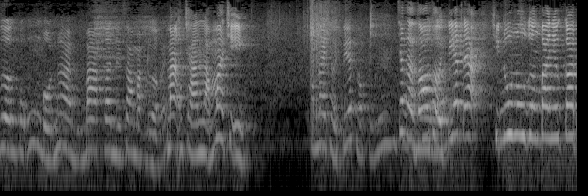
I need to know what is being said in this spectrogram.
Dương cũng 42, 43 cân thì sao mặc được ấy Mạng chán lắm mà chị. Hôm nay thời tiết nó cũng Chắc là do thời tiết đấy ạ. Chị Nu Nu Dương bao nhiêu cân?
